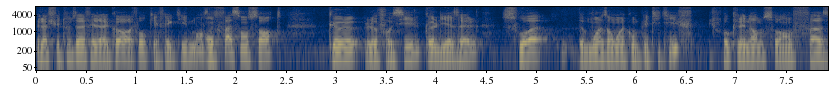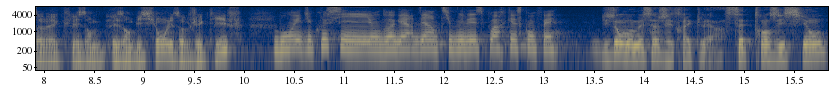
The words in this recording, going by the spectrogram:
Et là, je suis tout à fait d'accord. Il faut qu'effectivement, on fasse en sorte que le- le fossile, que le diesel, soit de moins en moins compétitif. Il faut que les normes soient en phase avec les, les ambitions, les objectifs. Bon, et du coup, si on doit garder un petit bout d'espoir, qu'est-ce qu'on fait? Disons, mon message est très clair. Cette transition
